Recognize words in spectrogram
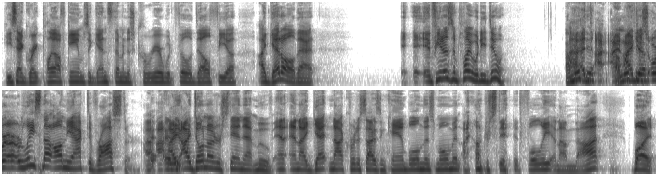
he's had great playoff games against them in his career with Philadelphia. I get all that. If he doesn't play, what are you doing? I. I, I just, or at least not on the active roster. I, I, I don't understand that move, and and I get not criticizing Campbell in this moment. I understand it fully, and I'm not. But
